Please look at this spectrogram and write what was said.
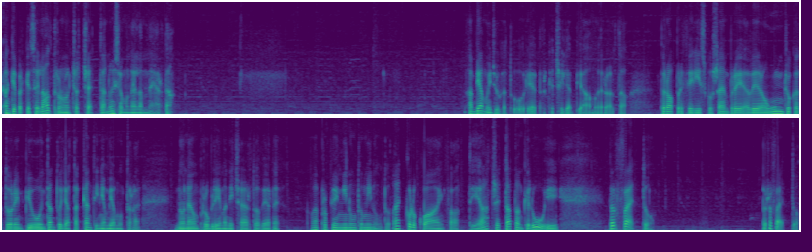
Anche perché se l'altro non ci accetta, noi siamo nella merda. Abbiamo i giocatori, eh, perché ce li abbiamo in realtà. Però preferisco sempre avere un giocatore in più. Intanto gli attaccanti ne abbiamo tre. Non è un problema di certo averne. Ma proprio in minuto minuto. Eccolo qua, infatti. Ha accettato anche lui. Perfetto. Perfetto.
